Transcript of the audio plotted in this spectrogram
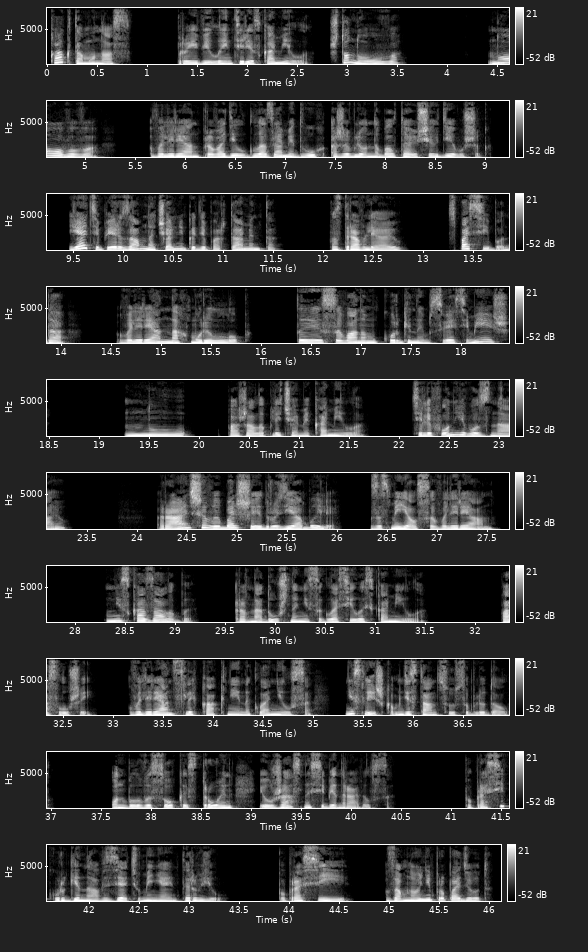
«Как там у нас?» — проявила интерес Камила. «Что нового?» «Нового», Валериан проводил глазами двух оживленно болтающих девушек. «Я теперь зам начальника департамента». «Поздравляю». «Спасибо, да». Валериан нахмурил лоб. «Ты с Иваном Кургиным связь имеешь?» «Ну...» — пожала плечами Камила. «Телефон его знаю». «Раньше вы большие друзья были», — засмеялся Валериан. «Не сказала бы», — равнодушно не согласилась Камила. «Послушай». Валериан слегка к ней наклонился — не слишком дистанцию соблюдал. Он был высок и строен и ужасно себе нравился. Попроси Кургина взять у меня интервью. Попроси, за мной не пропадет.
